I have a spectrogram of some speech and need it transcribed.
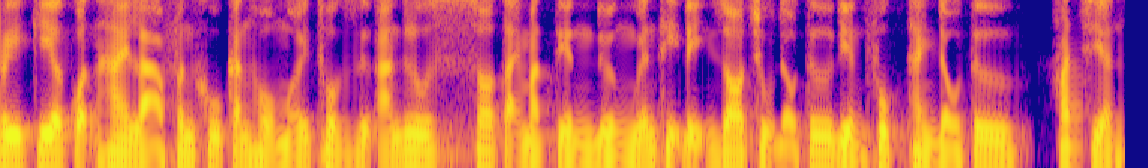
Rikia quận 2 là phân khu căn hộ mới thuộc dự án Luso tại mặt tiền đường Nguyễn Thị Định do chủ đầu tư Điền Phúc Thành đầu tư, phát triển.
